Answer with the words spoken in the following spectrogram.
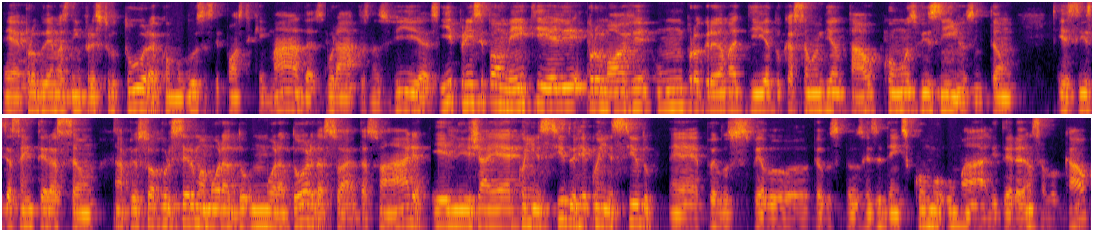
é, problemas de infraestrutura, como luzes de poste queimadas, buracos nas vias, e principalmente ele promove um programa de educação ambiental com os vizinhos. Então, existe essa interação. A pessoa, por ser morador, um morador da sua, da sua área, ele já é conhecido e reconhecido é, pelos, pelo, pelos, pelos residentes como uma liderança local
